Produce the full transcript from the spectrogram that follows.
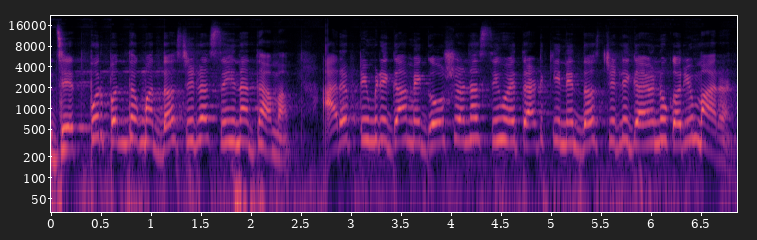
જેતપુર પંથકમાં દસ જેટલા સિંહના ધામા. આરબ ટીમડી ગામે ગૌશાળાના સિંહોએ ત્રાટકીને દસ જેટલી ગાયોનું કર્યું મારણ.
